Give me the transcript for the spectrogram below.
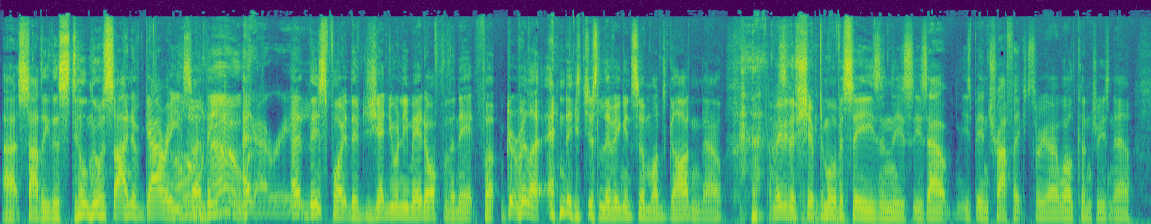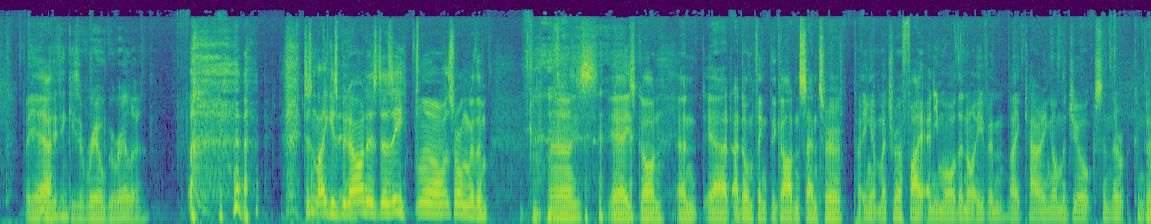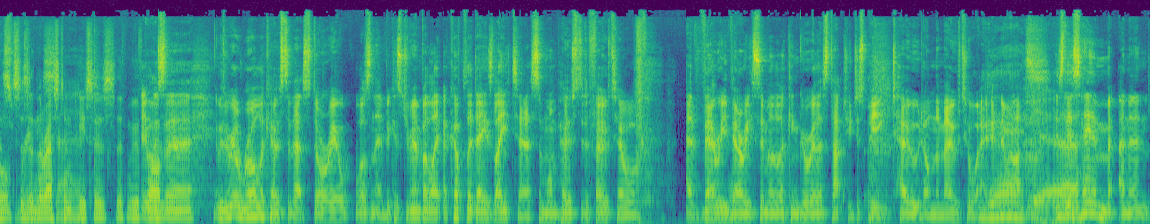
Uh, sadly, there's still no sign of Gary. so I Oh, think no. at, Gary. at this point they've genuinely made off with an eight foot gorilla, and he's just living in someone's garden now. Maybe they've shipped him overseas, and he's he's out. He's being trafficked through uh, world countries now. But yeah, really think he's a real gorilla. doesn't like his bananas, does he? Oh, what's wrong with him? No, he's yeah, he's gone, and yeah, I I don't think the garden centre are putting up much of a fight anymore. They're not even like carrying on the jokes and the condolences and the really rest in pieces. They've moved It on. was a it was a real roller coaster that story, wasn't it? Because do you remember, like a couple of days later, someone posted a photo of a very very similar looking gorilla statue just being towed on the motorway, and they were like, Yes. "Is this him?" And then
